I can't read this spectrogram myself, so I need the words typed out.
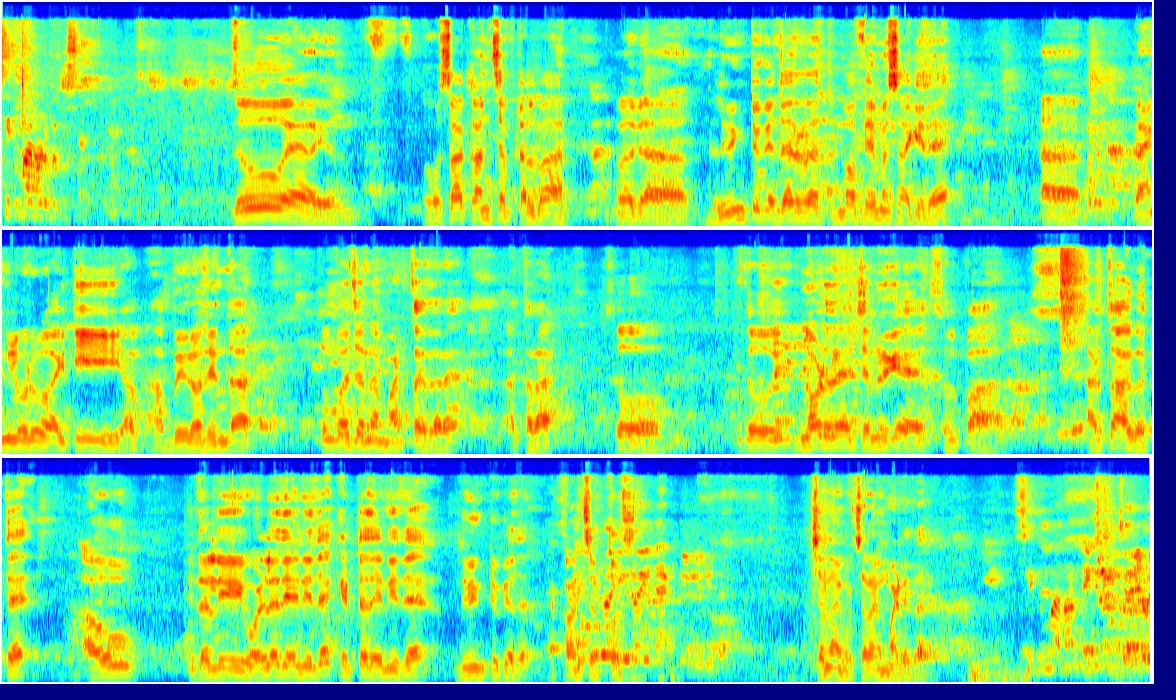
ಸಿನಿಮಾ ಇದು ಹೊಸ ಕಾನ್ಸೆಪ್ಟ್ ಅಲ್ವಾ? ಇವಾಗ ಲಿವಿಂಗ್ ಟುಗೆದರ್ ತುಂಬ ಫೇಮಸ್ ಆಗಿದೆ. ಬ್ಯಾಂಗ್ಳೂರು ಐ ಟಿ ಹಬ್ ಇರೋದ್ರಿಂದ ತುಂಬ ಜನ ಮಾಡ್ತಾ ಇದ್ದಾರೆ ಆ ಥರ. ಸೊ ಇದು ನೋಡಿದ್ರೆ ಜನರಿಗೆ ಸ್ವಲ್ಪ ಅರ್ಥ ಆಗುತ್ತೆ. ಅವು ಇದರಲ್ಲಿ ಒಳ್ಳೇದೇನಿದೆ ಕೆಟ್ಟದೇನಿದೆ ಲಿವಿಂಗ್ ಟುಗೆದರ್ ಆ ಕಾನ್ಸೆಪ್ಟ್ ಚೆನ್ನಾಗಿ ಚೆನ್ನಾಗಿ ಮಾಡಿದ್ದಾರೆ. ಈ ಸಿನಿಮಾನ ನೆಕ್ಸ್ಟ್ ಜನರು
